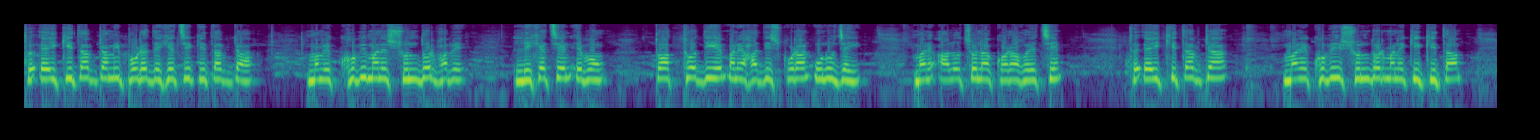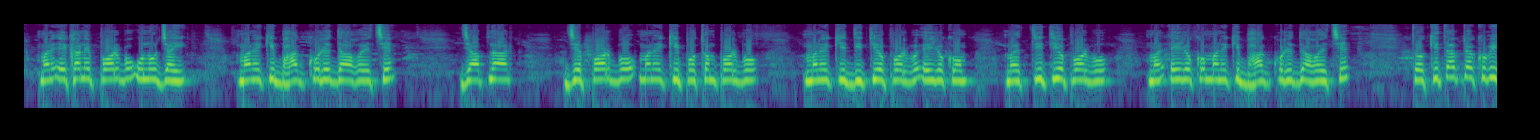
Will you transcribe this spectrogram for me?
তো এই কিতাবটা আমি পড়ে দেখেছি। কিতাবটা মানে খুবই মানে সুন্দরভাবে লিখেছেন এবং তথ্য দিয়ে মানে হাদিস কোরআন অনুযায়ী মানে আলোচনা করা হয়েছে। তো এই কিতাবটা মানে খুবই সুন্দর মানে কি কিতাব? মানে এখানে পর্ব অনুযায়ী মানে কি ভাগ করে দেওয়া হয়েছে। যে আপনার যে পর্ব মানে কি প্রথম পর্ব মানে কি দ্বিতীয় পর্ব এই রকম মানে তৃতীয় পর্ব মানে এই রকম মানে কি ভাগ করে দেওয়া হয়েছে। তো কিতাবটা খুবই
